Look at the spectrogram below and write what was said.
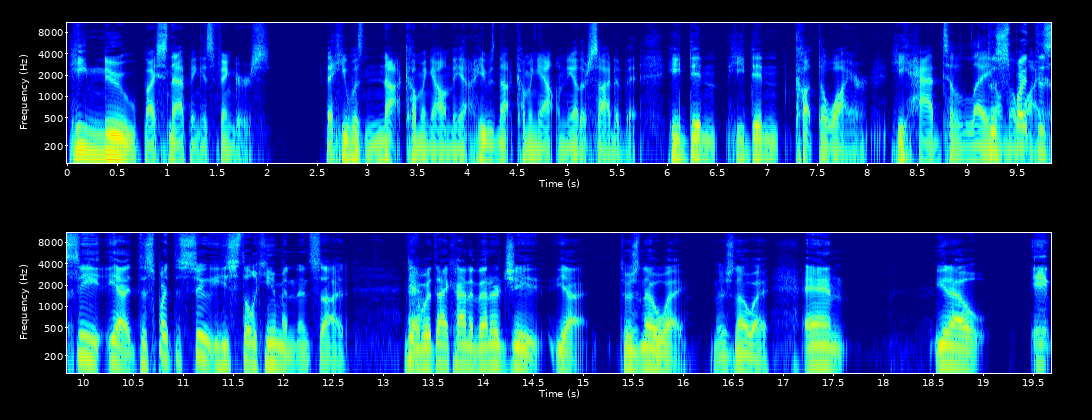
he knew by snapping his fingers that he was not coming out on the he was not coming out on the other side of it. He didn't he didn't cut the wire. He had to lay on the despite wire. the suit yeah despite the suit he's still human inside. Yeah. and with that kind of energy yeah there's no way. There's no way. And you know it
